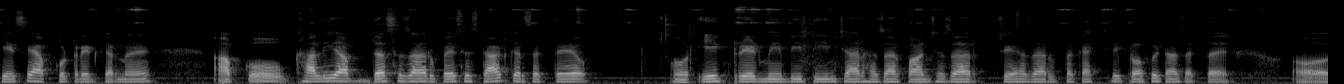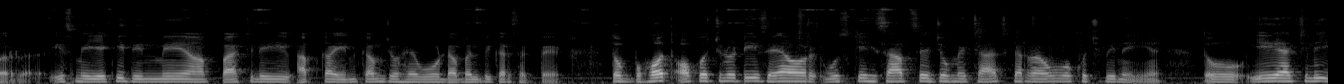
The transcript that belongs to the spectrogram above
कैसे आपको ट्रेड करना है। आपको खाली आप दस हज़ार रुपये से स्टार्ट कर सकते हो और एक ट्रेड में भी तीन, चार हज़ार, पाँच हज़ार छः हज़ार तक एक्चुअली प्रॉफिट आ सकता है। और इसमें एक ही दिन में आप एक्चुअली आपका इनकम जो है वो डबल भी कर सकते हैं। तो बहुत अपॉर्चुनिटीज़ है और उसके हिसाब से जो मैं चार्ज कर रहा हूँ वो कुछ भी नहीं है। तो ये एक्चुअली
